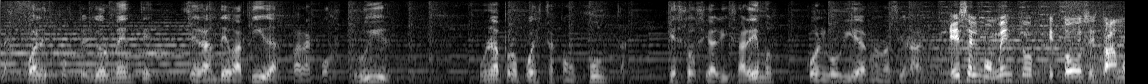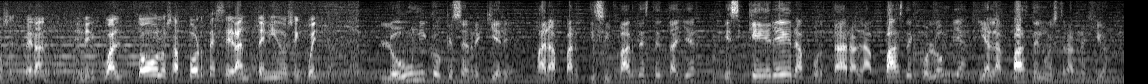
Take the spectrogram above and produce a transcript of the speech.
las cuales posteriormente serán debatidas para construir una propuesta conjunta que socializaremos con el gobierno nacional. Es el momento que todos estábamos esperando, en el cual todos los aportes serán tenidos en cuenta. Lo único que se requiere para participar de este taller es querer aportar a la paz de Colombia y a la paz de nuestra región.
